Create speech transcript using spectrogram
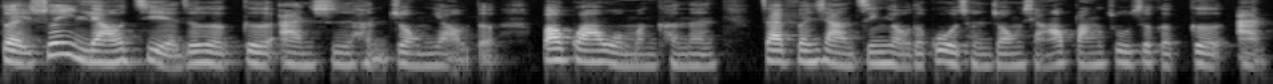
对，所以了解这个个案是很重要的。包括我们可能在分享精油的过程中，想要帮助这个个案，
